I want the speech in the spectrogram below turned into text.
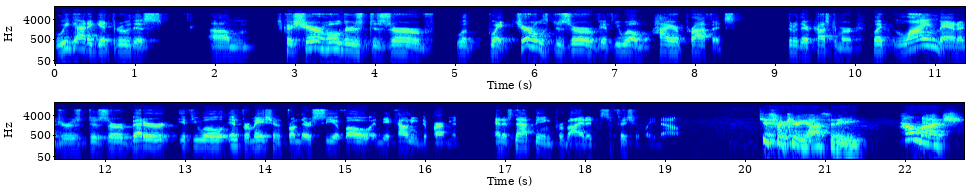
we got to get through this um, because shareholders deserve well wait shareholders deserve if you will higher profits through their customer but line managers deserve better if you will information from their cfo and the accounting department and it's not being provided sufficiently now. Just for curiosity how much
